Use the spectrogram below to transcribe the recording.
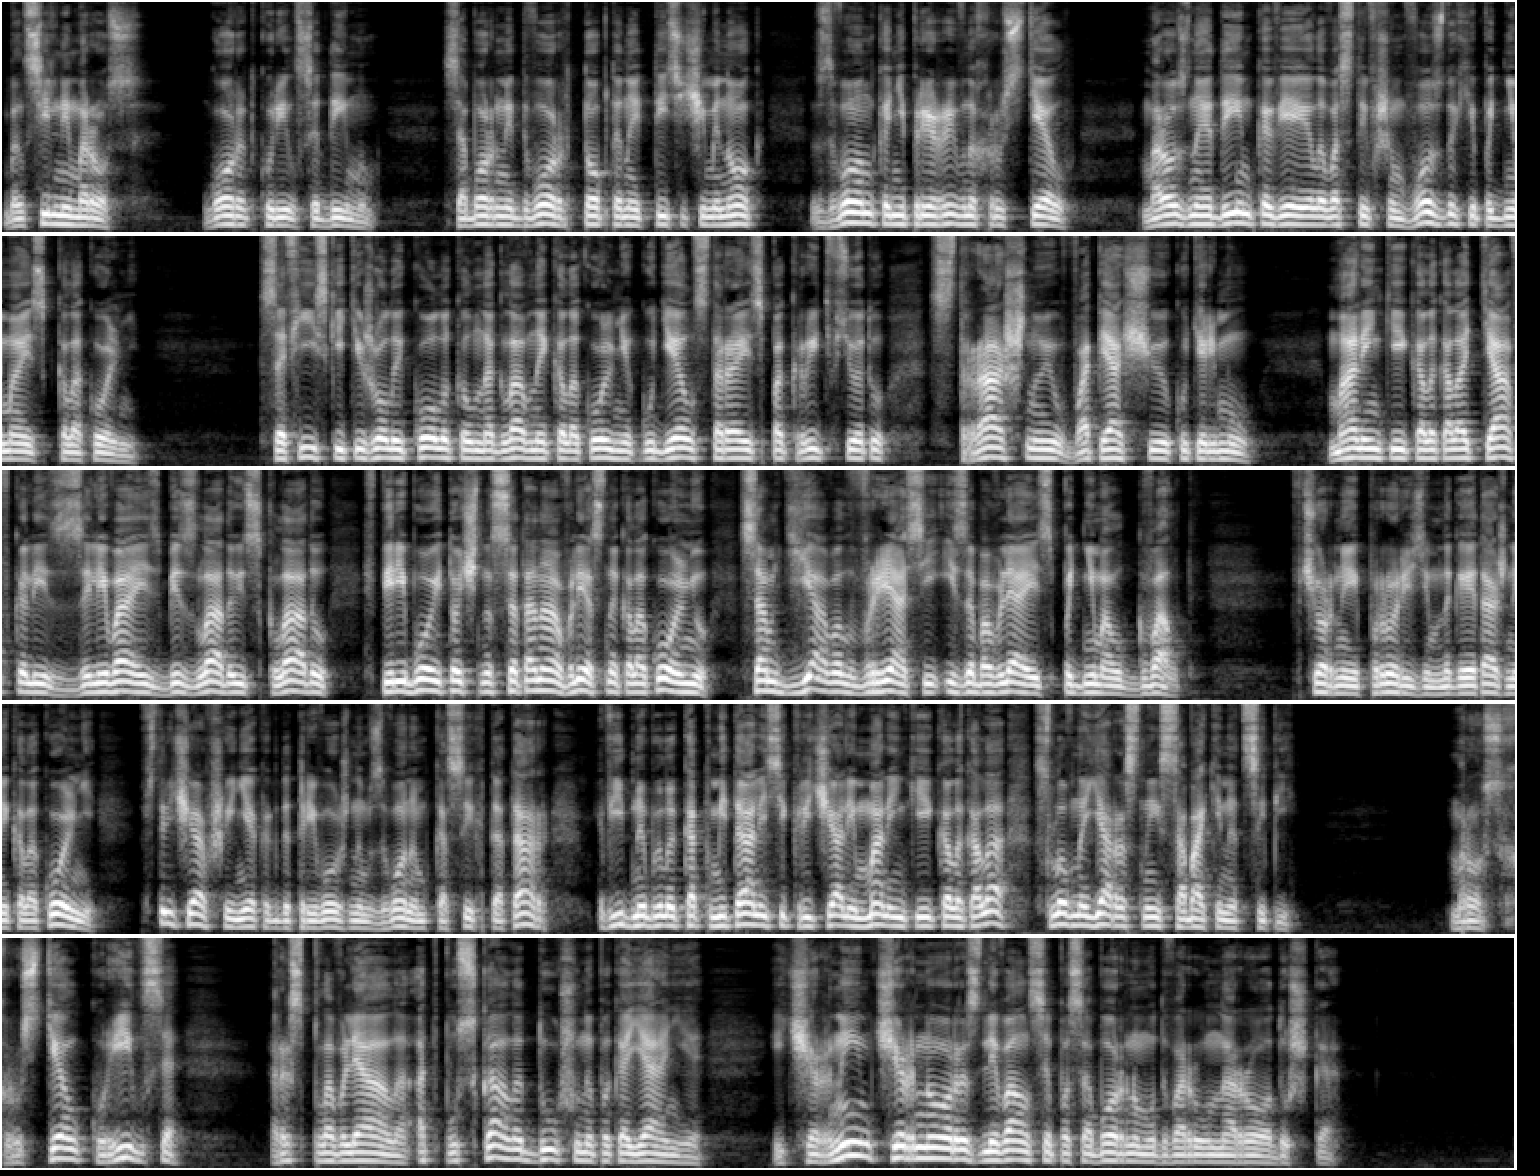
Был сильный мороз, город курился дымом, соборный двор, топтанный тысячами ног, звонко непрерывно хрустел, морозная дымка веяла в остывшем воздухе, поднимаясь к колокольне. Софийский тяжелый колокол на главной колокольне гудел, стараясь покрыть всю эту страшную, вопящую кутерьму. Маленькие колокола тявкали, заливаясь без ладу и складу, в перебой точно сатана влез на колокольню, сам дьявол в рясе и, забавляясь, поднимал гвалт. В черные прорези многоэтажной колокольни, встречавшей некогда тревожным звоном косых татар, видно было, как метались и кричали маленькие колокола, словно яростные собаки на цепи. Мороз хрустел, курился, расплавляло, отпускало душу на покаяние — и черным черно разливался по соборному двору народушка.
